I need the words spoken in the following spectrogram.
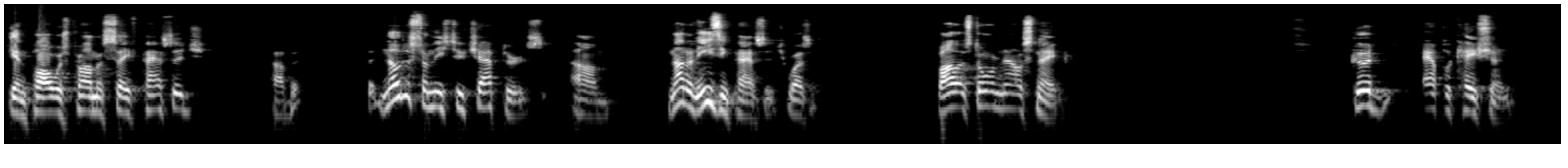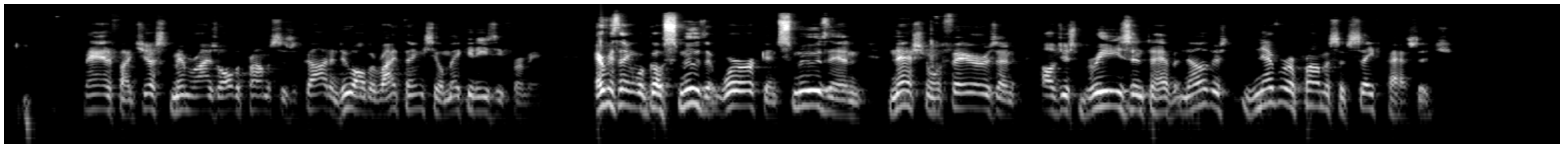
Again, Paul was promised safe passage, uh, but, but notice from these two chapters, um, not an easy passage, was it? Violent storm, now snake. Good application. Man, if I just memorize all the promises of God and do all the right things, He'll make it easy for me. Everything will go smooth at work and smooth in national affairs and I'll just breeze into heaven. No, there's never a promise of safe passage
